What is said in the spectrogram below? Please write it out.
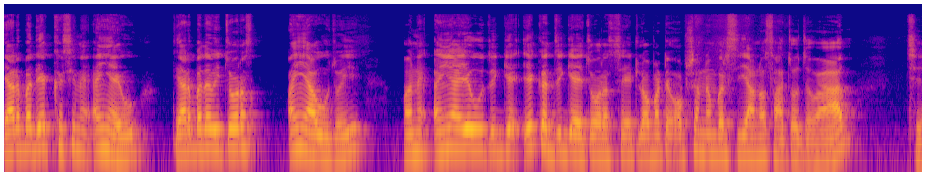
ત્યારબાદ એક ખસીને અહીં આવ્યું ત્યારબાદ આવી ચોરસ અહીં આવવું જોઈએ અને અહીંયા એવું જગ્યાએ એક જ જગ્યાએ ચોરસ છે. એટલા માટે ઓપ્શન નંબર સી આનો સાચો જવાબ છે.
